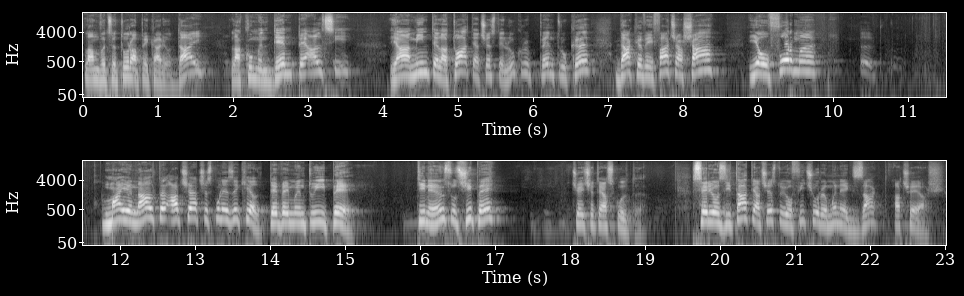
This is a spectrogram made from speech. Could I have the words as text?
la învățătura pe care o dai, la cum îndemn pe alții, ia aminte la toate aceste lucruri, pentru că dacă vei face așa, e o formă uh, mai înaltă a ceea ce spune Ezechiel. Te vei mântui pe tine însuți și pe cei ce te ascultă. Seriozitatea acestui oficiu rămâne exact aceeași.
